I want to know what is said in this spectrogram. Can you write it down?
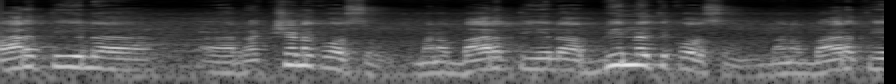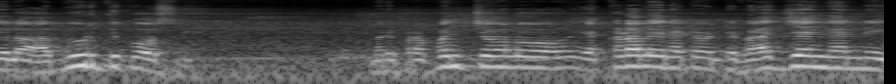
భారతీయుల రక్షణ కోసం మన భారతీయుల అభ్యున్నతి కోసం మన భారతీయుల అభివృద్ధి కోసం మరి ప్రపంచంలో ఎక్కడా లేనటువంటి రాజ్యాంగాన్ని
